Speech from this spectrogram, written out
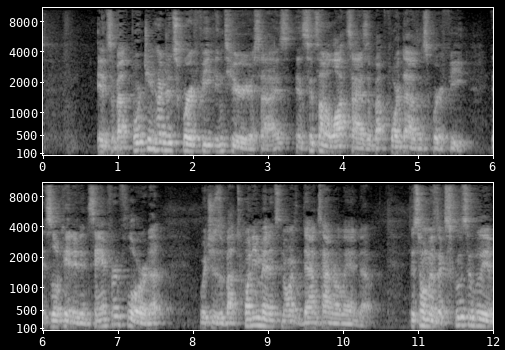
It's about 1,400 square feet interior size and sits on a lot size of about 4,000 square feet. It's located in Sanford, Florida, which is about 20 minutes north of downtown Orlando. This home is exclusively available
